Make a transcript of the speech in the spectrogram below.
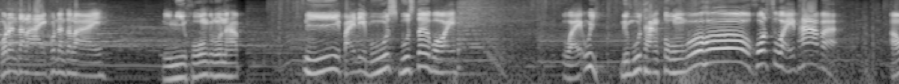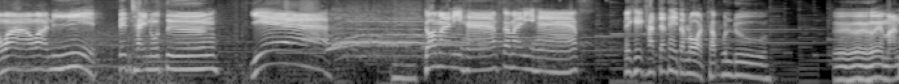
คนอันตรายคนอันตราย นี่มีโค้งตรงนู้นนะครับ นี่ไปดิบูสบูสเตอร์บอยสวย อุ้ยลืมบูทางตรง โอ้โหโคตรสวยภาพอะ เอาว่าเอาว่านี่เต้นชัยโนตึง เย้ ก็มาดีฮาฟก็มาดีฮาฟไม่เคยคัดจัดให้ตลอดครับคุณดู เฮ้ยเฮ้ยมัน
